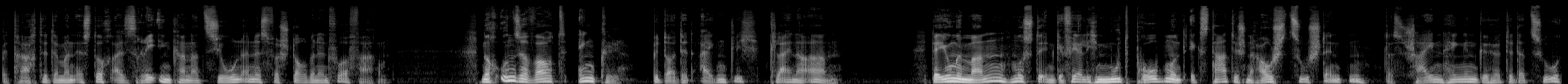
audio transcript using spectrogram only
Betrachtete man es doch als Reinkarnation eines verstorbenen Vorfahren. Noch unser Wort Enkel bedeutet eigentlich kleiner Ahn. Der junge Mann musste in gefährlichen Mutproben und ekstatischen Rauschzuständen, das Scheinhängen gehörte dazu,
